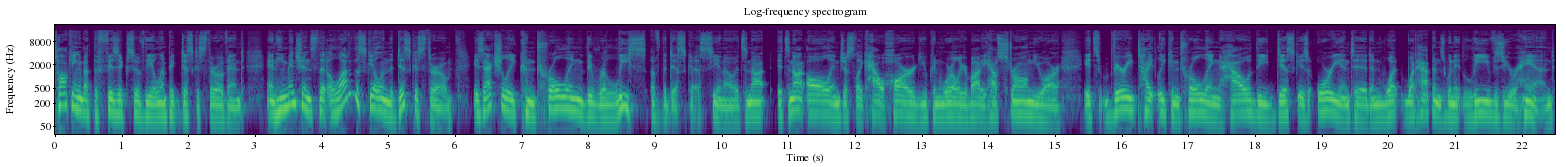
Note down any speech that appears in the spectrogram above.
talking about the physics of the Olympic discus throw event. And he mentions that a lot of the skill in the discus throw is actually controlling the release of the discus. You know, it's not it's not all in just like how hard you can whirl your body, how strong you are. It's very tightly controlling how the disc is oriented and what what happens when it leaves your hand.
